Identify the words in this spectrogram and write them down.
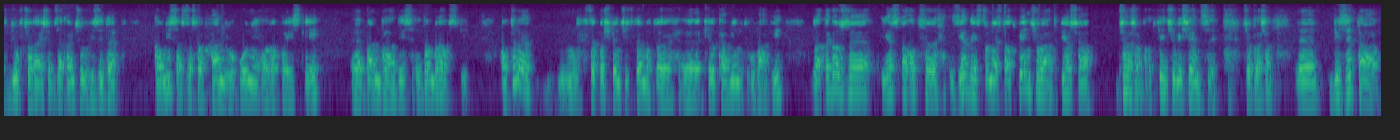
w, dniu wczorajszym zakończył wizytę komisarz do spraw handlu Unii Europejskiej, e, pan Władys Dąbrowski. O tyle mm, chcę poświęcić temu te kilka minut uwagi, dlatego że jest to od, z jednej strony jest to od pięciu lat pierwsza, przepraszam, od pięciu miesięcy, przepraszam, e, wizyta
